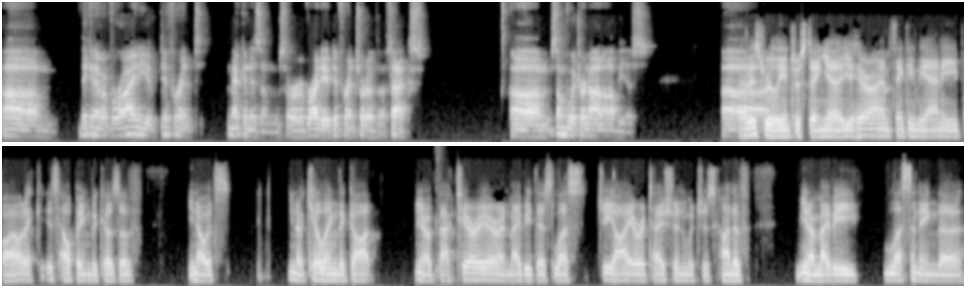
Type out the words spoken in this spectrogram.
um, they can have a variety of different mechanisms or a variety of different sort of effects, um, some of which are not obvious. Uh, that is really interesting. Yeah, here I am thinking the antibiotic is helping because of, you know, it's, you know, killing the gut, you know, bacteria, and maybe there's less GI irritation, which is kind of, you know, maybe lessening the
